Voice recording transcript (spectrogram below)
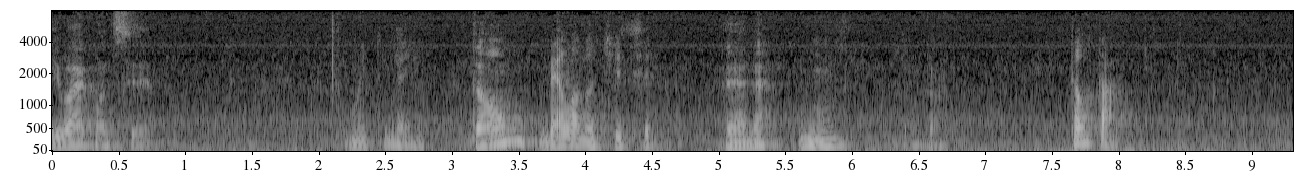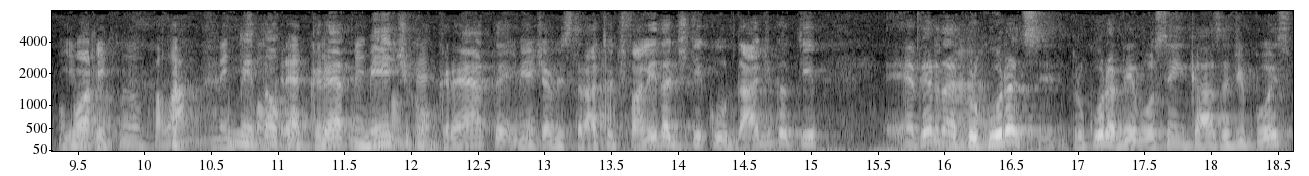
É. E vai acontecer. Muito bem. Então. Bela notícia. É, né? Uhum. Então tá. Vambora? E o que, que nós vamos falar? Mente Mental concreta, concreto, mente, mente concreta, concreta, e mente, mente abstrata. Eu te falei da dificuldade que eu tive. É verdade, ah. procura, procura ver você em casa depois,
